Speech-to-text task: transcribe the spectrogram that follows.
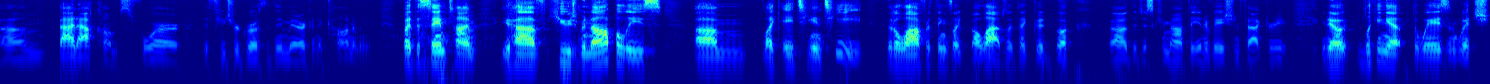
um, bad outcomes for the future growth of the American economy. But at the same time, you have huge monopolies um, like AT&T that allow for things like Bell Labs, like that good book uh, that just came out, The Innovation Factory. You know, looking at the ways in which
